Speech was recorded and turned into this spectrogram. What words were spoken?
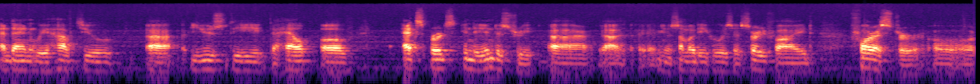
And then we have to uh, use the, the help of experts in the industry, uh, uh, you know, somebody who is a certified forester or,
